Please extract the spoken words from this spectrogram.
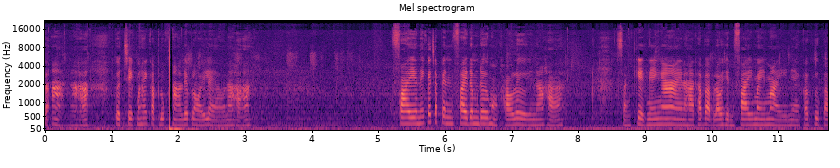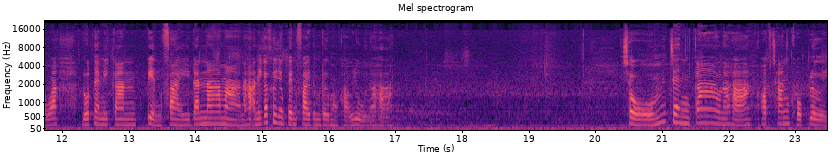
สะอาดนะคะตรวจเช็คมาให้กับลูกค้าเรียบร้อยแล้วนะคะ ไฟอันนี้ก็จะเป็นไฟเดิมๆของเขาเลยนะคะ สังเกตง่ายๆนะคะ ถ้าแบบเราเห็นไฟใหม่ๆเนี่ยก็คือแปลว่ารถเนี่ยมีการเปลี่ยนไฟด้านหน้ามานะคะ อันนี้ก็คือยังเป็นไฟเดิมๆของเขาอยู่นะคะโฉม Gen 9นะคะ ออปชันครบเลย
